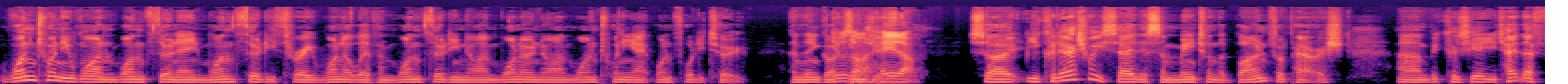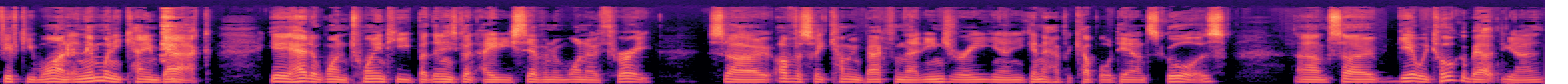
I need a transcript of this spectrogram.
121, 113, 133, 111, 139, 109, 128, 142, and then got he was on a injured. heater. So you could actually say there's some meat on the bone for Parish, um, because yeah, you take that 51, and then when he came back, yeah, he had a 120, but then he's got 87 and 103. So obviously coming back from that injury, you know, you're going to have a couple of down scores. Um, so yeah, we talk about you know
